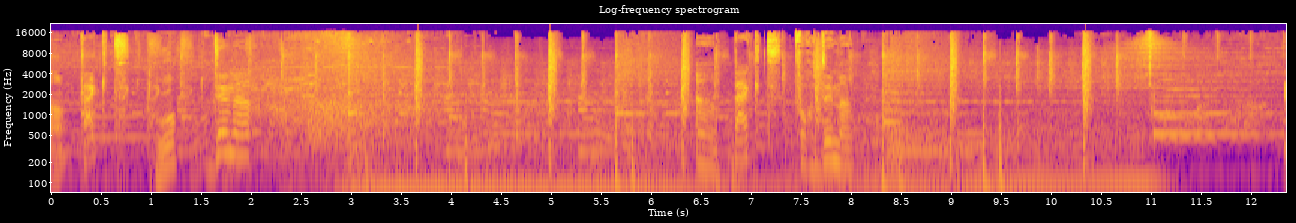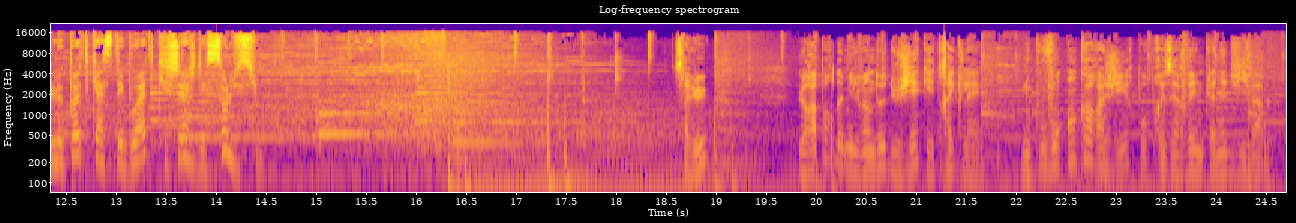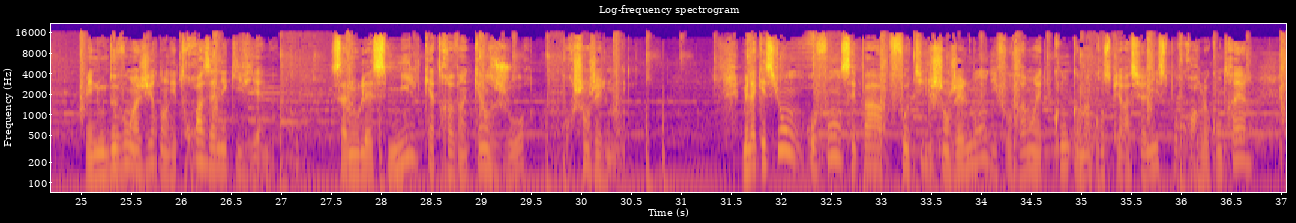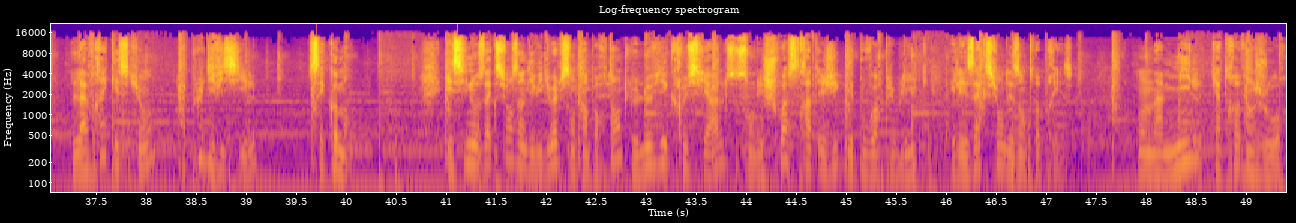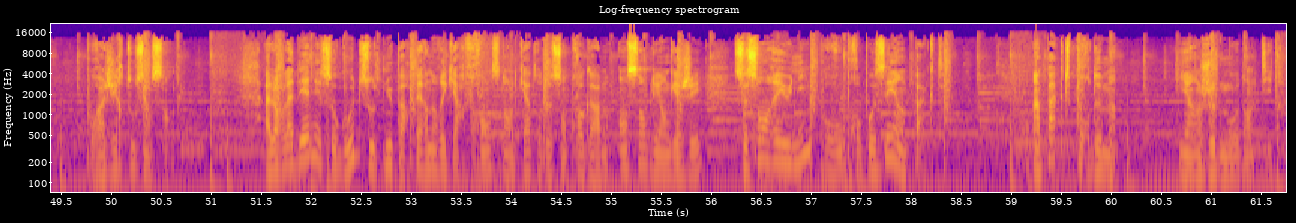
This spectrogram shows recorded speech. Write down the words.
Un Pacte pour demain. Un pacte pour demain. Le podcast des boîtes qui cherchent des solutions. Salut Le rapport 2022 du GIEC est très clair. Nous pouvons encore agir pour préserver une planète vivable. Mais nous devons agir dans les trois années qui viennent. Ça nous laisse 1095 jours changer le monde. Mais la question, au fond, c'est pas faut-il changer le monde Il faut vraiment être con comme un conspirationniste pour croire le contraire. La vraie question, la plus difficile, c'est comment et si nos actions individuelles sont importantes, le levier crucial, ce sont les choix stratégiques des pouvoirs publics et les actions des entreprises. On a 1080 jours pour agir tous ensemble. Alors l'ADN et So Good, soutenu par Pernod Ricard France dans le cadre de son programme Ensemble et Engagé, se sont réunis pour vous proposer un pacte. Un pacte pour demain. Il y a un jeu de mots dans le titre.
